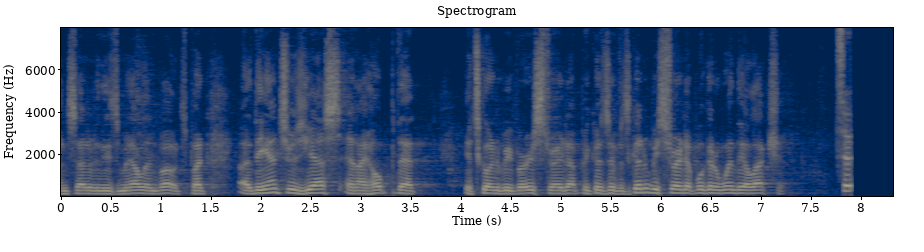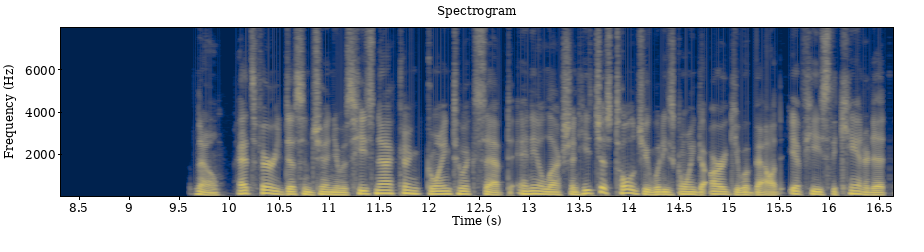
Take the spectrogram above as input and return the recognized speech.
instead of these mail in votes. But uh, the answer is yes, and I hope that it's going to be very straight up because if it's going to be straight up, we're going to win the election. No, that's very disingenuous. He's not going to accept any election. He's just told you what he's going to argue about if he's the candidate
